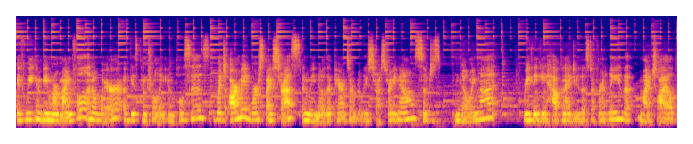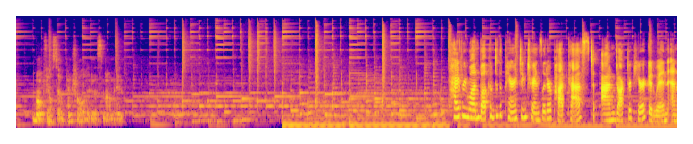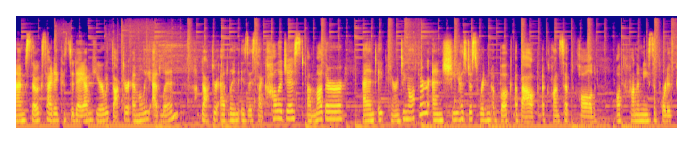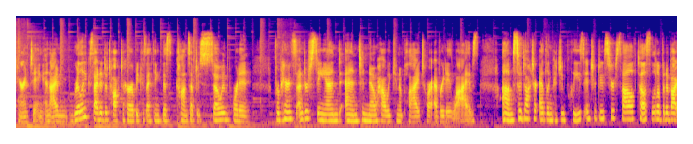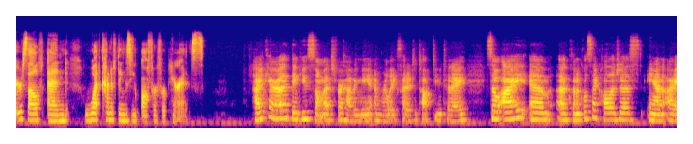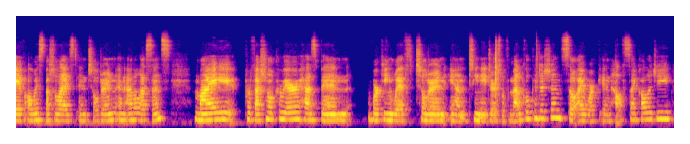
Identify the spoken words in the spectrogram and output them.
if we can be more mindful and aware of these controlling impulses, which are made worse by stress, and we know that parents are really stressed right now. So just knowing that, rethinking how can I do this differently that my child won't feel so controlled in this moment. Hi, everyone. Welcome to the Parenting Translator podcast. I'm Dr. Cara Goodwin, and I'm so excited because today I'm here with Dr. Emily Edlynn. Dr. Edlynn is a psychologist, a mother, and a parenting author, and she has just written a book about a concept called autonomy supportive parenting. And I'm really excited to talk to her because I think this concept is so important for parents to understand and to know how we can apply to our everyday lives. Um, so, Dr. Edlynn, could you please introduce yourself? Tell us a little bit about yourself and what kind of things you offer for parents. Hi, Cara. Thank you so much for having me. I'm really excited to talk to you today. So, I am a clinical psychologist and I've always specialized in children and adolescents. My professional career has been working with children and teenagers with medical conditions. So I work in health psychology.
